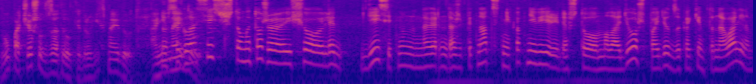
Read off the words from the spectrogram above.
Ну, почешут в затылке, других найдут. Они Но найдут. согласись, что мы тоже еще лет 10, ну, наверное, даже 15 никак не верили, что молодежь пойдет за каким-то Навальным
